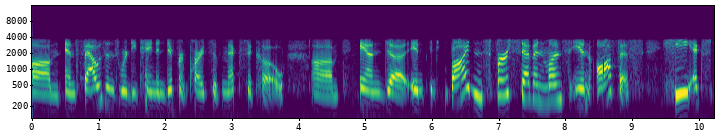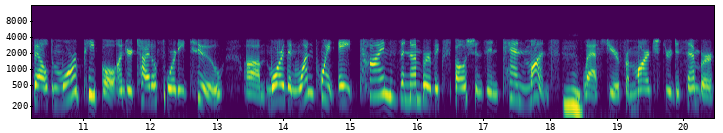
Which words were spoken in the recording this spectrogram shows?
um, and thousands were detained in different parts of Mexico. Um, and uh, in, in Biden's first seven months in office, he expelled more people under Title 42 um, more than 1.8 times the number of expulsions in 10 months mm. last year, from March through December,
